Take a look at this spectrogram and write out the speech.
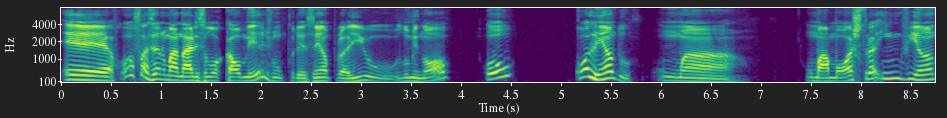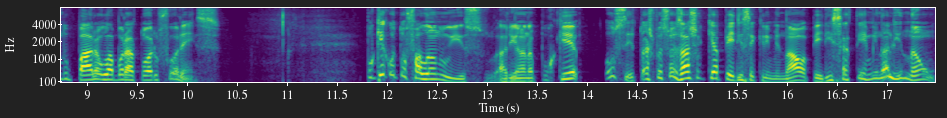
é, ou fazendo uma análise local mesmo, por exemplo, aí o luminol, ou colhendo uma, uma amostra e enviando para o laboratório forense. Por que, que eu estou falando isso, Ariana? Porque ou seja, as pessoas acham que a perícia criminal, a perícia termina ali. Não.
